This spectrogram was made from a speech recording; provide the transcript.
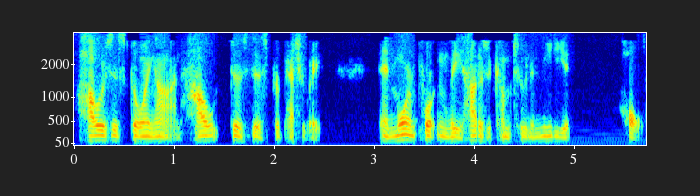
How is this going on? How does this perpetuate? And more importantly, how does it come to an immediate halt?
